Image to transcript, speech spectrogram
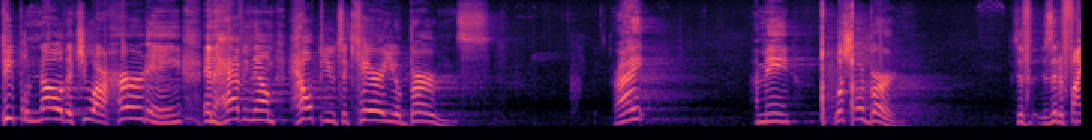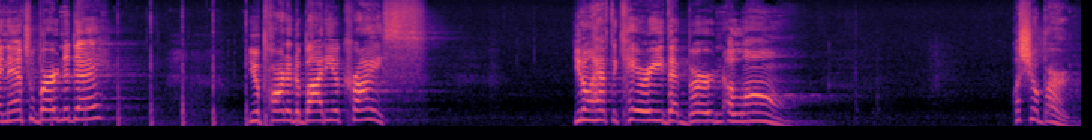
people know that you are hurting and having them help you to carry your burdens. Right? I mean, what's your burden? Is it a financial burden today? You're part of the body of Christ. You don't have to carry that burden alone. What's your burden?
